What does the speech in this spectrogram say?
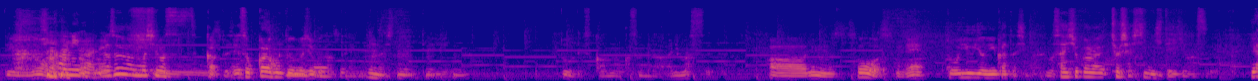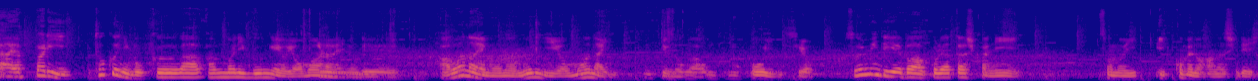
っていうのはね。それは面白かったです。ねそこから本当に面白くなったうんりましたって。どうですか？なんかそんなあります？ああでもそうですね。どういう読み方します？最初から著者信じていきます？いややっぱり特に僕はあんまり文芸を読まないので、合わないものを無理に読まないっていうのが多いんですよ。そういう意味で言えばこれは確かにその1個目の話で引き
